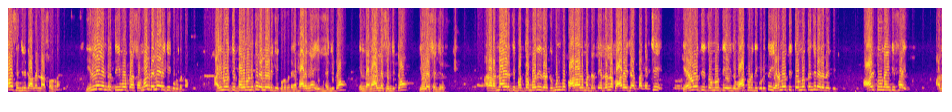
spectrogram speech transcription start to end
தான் செஞ்சிருக்காங்கன்னு நான் சொல்றேன். இல்லை என்று திமுக சொன்னால் வெள்ளை அறிக்கை கொடுக்கட்டும். ஐநூத்தி பதினொன்னுக்கு வெள்ளை அறிக்கை கொடுக்கட்டும். பாருங்க இது செஞ்சிட்டோம். இந்த நாள்ல செஞ்சுட்டோம். இவ்வளவு செஞ்சிருக்கோம் ஆனா ரெண்டாயிரத்தி பத்தொன்பது இதற்கு முன்பு பாராளுமன்ற தேர்தலில் பாரதிய ஜனதா கட்சி இருநூத்தி தொண்ணூத்தி ஐந்து வாக்குறுதி கொடுத்து இருநூத்தி தொண்ணூத்தஞ்சு நிறைவேற்றி ஆல் டூ நைன்டி ஃபைவ் அது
